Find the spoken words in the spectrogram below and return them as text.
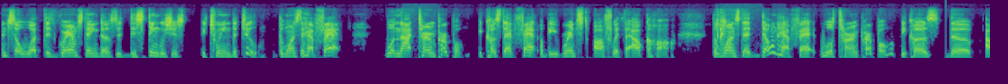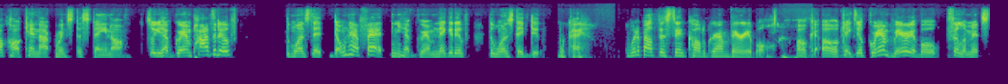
And so what this gram stain does, it distinguishes between the two. The ones that have fat will not turn purple because that fat will be rinsed off with the alcohol. The ones that don't have fat will turn purple because the alcohol cannot rinse the stain off. So you have gram positive, the ones that don't have fat, and you have gram negative, the ones that do. Okay. what about this thing called gram variable? Okay. Oh, okay. So gram variable filaments,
